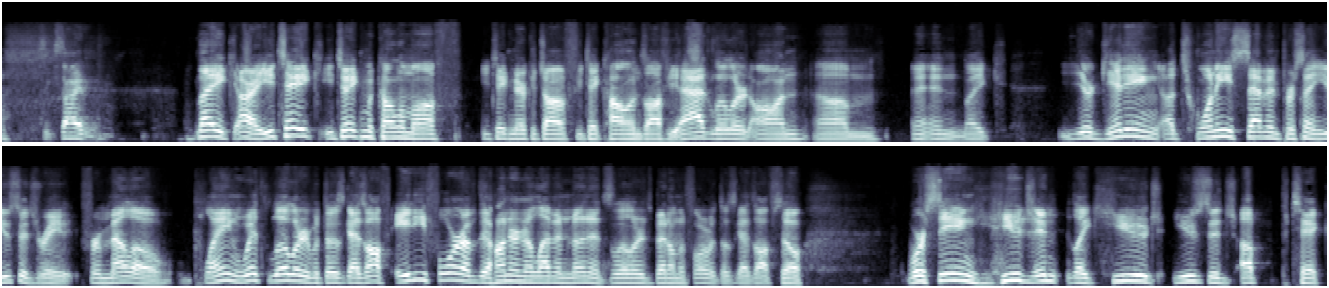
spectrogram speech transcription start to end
it's exciting. Like, all right, you take you take McCollum off, you take Nurkic off, you take Collins off, you add Lillard on, um, and, and like you're getting a 27% usage rate for Melo playing with Lillard with those guys off. 84 of the 111 minutes Lillard's been on the floor with those guys off. So we're seeing huge in like huge usage uptick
